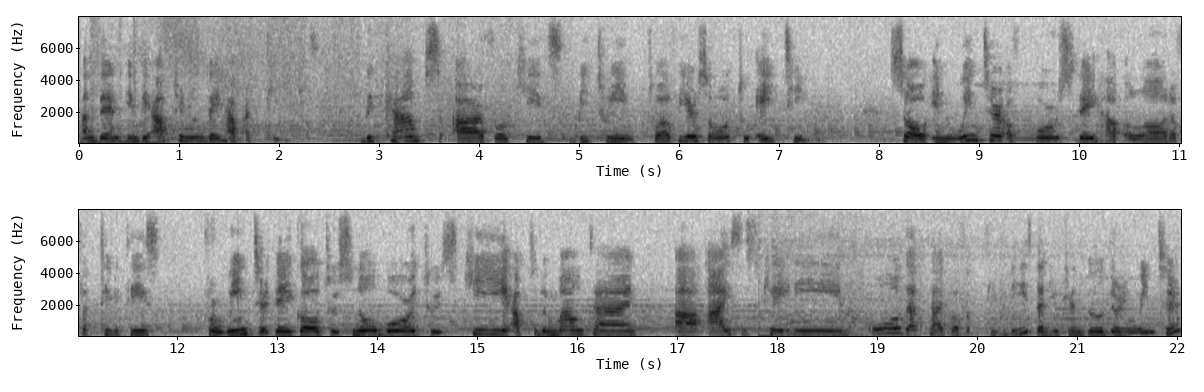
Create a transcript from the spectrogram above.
and then in the afternoon they have activities. The camps are for kids between 12 years old to 18. So in winter, of course, they have a lot of activities for winter. They go to snowboard, to ski, up to the mountain, uh, ice skating, all that type of activities that you can do during winter.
